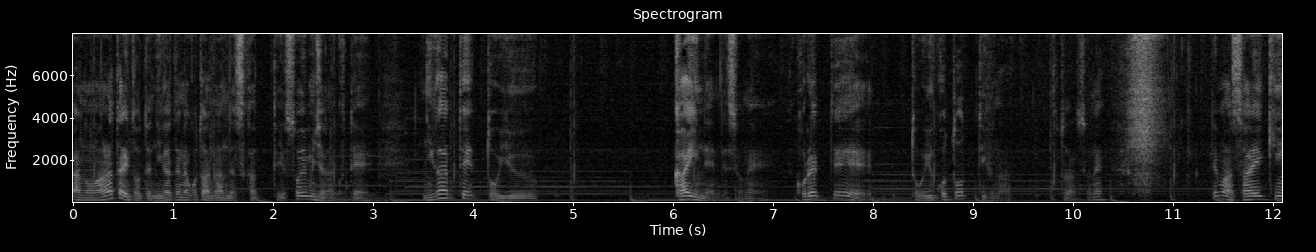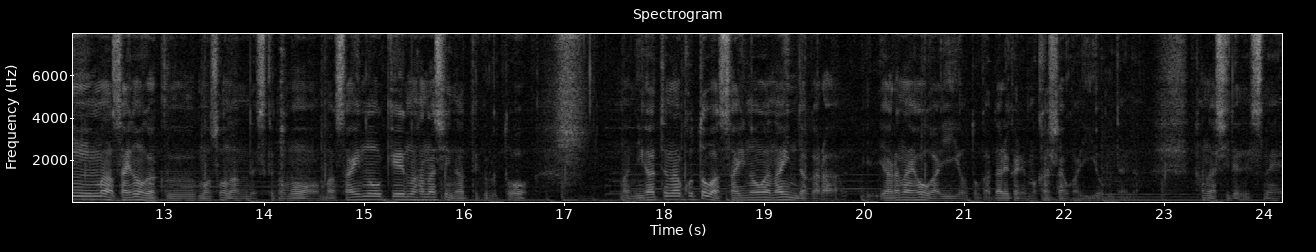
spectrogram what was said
あのあなたにとって苦手なことは何ですかっていうそういう意味じゃなくて苦手という概念ですよね。これってどういうことっていうふうなことなんですよね。でまあ最近まあ才能学もそうなんですけども、まあ、才能系の話になってくると、まあ、苦手なことは才能がないんだからやらない方がいいよとか誰かに任した方がいいよみたいな話でですね、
